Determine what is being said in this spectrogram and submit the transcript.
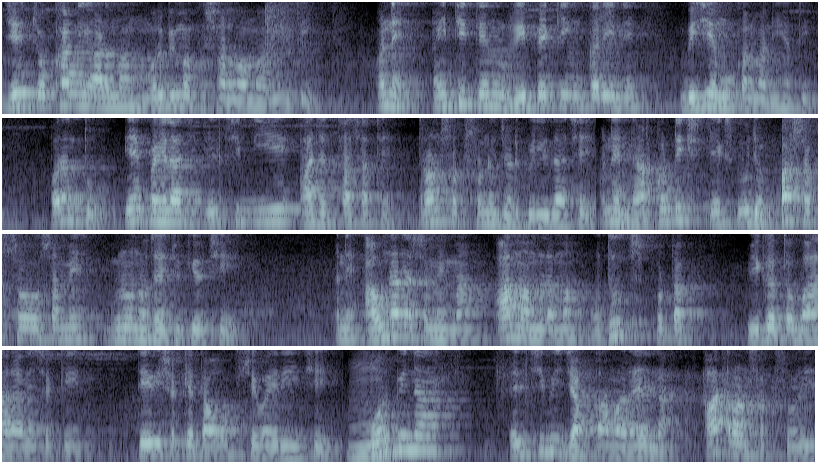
જે ચોખાની આડમાં મોરબીમાં ઘુસાડવામાં આવી હતી અને અહીંથી તેનું રીપેકિંગ કરીને બીજે મોકલવાની હતી. પરંતુ એ પહેલાં જ એલસીબીએ આ જથ્થા સાથે ત્રણ શખ્સોને ઝડપી લીધા છે અને નાર્કોટિક્સ એક્સ મુજબ આ શખ્સો સામે ગુનો નોંધાઈ ચૂક્યો છે. અને આવનારા સમયમાં આ મામલામાં વધુ સ્ફોટક વિગતો બહાર આવી શકે તેવી શક્યતાઓ સેવાઈ રહી છે. મોરબીના એલસીબી જાપ્તામાં રહેલા આ ત્રણ શખ્સોએ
